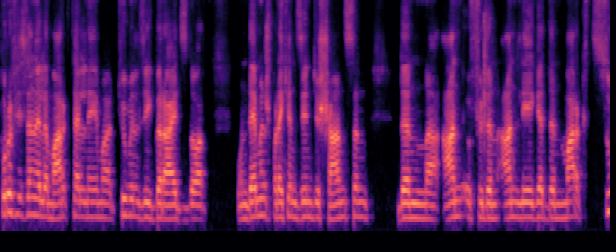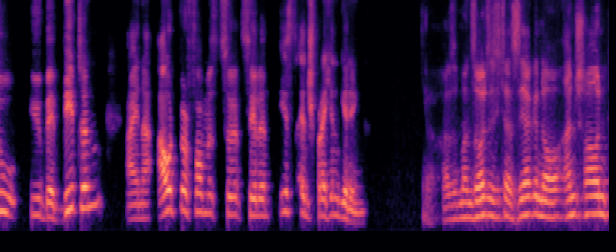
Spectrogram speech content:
professionelle Marktteilnehmer tümmeln sich bereits dort und dementsprechend sind die Chancen den, für den Anleger, den Markt zu überbieten, eine Outperformance zu erzielen, ist entsprechend gering. Ja, also man sollte sich das sehr genau anschauen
